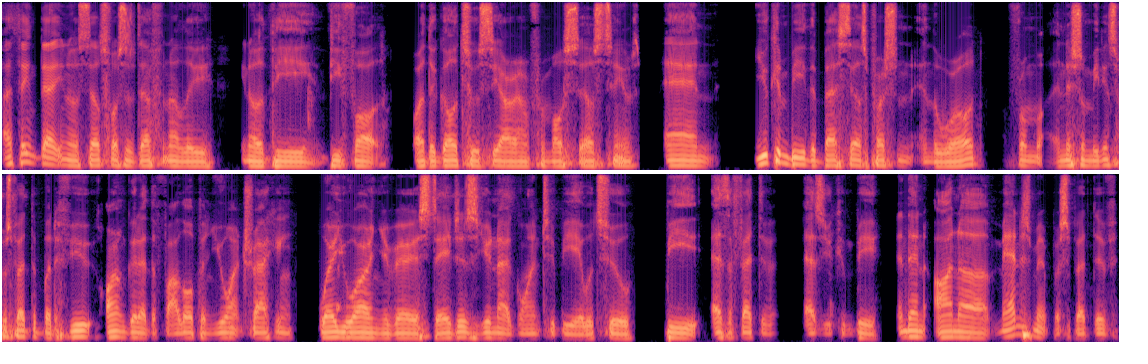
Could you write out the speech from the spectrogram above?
I think that, you know, Salesforce is definitely, you know, the default or the go-to CRM for most sales teams. And you can be the best salesperson in the world, from initial meetings perspective. But if you aren't good at the follow up and you aren't tracking where you are in your various stages, you're not going to be able to be as effective as you can be. And then on a management perspective,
